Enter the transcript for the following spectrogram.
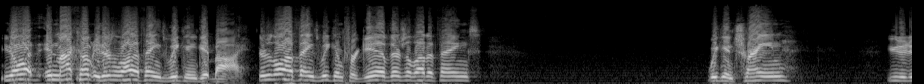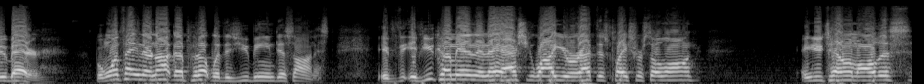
You know what? In my company, there's a lot of things we can get by. There's a lot of things we can forgive. There's a lot of things we can train you to do better. But one thing they're not going to put up with is you being dishonest. If, if you come in and they ask you why you were at this place for so long, and you tell them all this,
